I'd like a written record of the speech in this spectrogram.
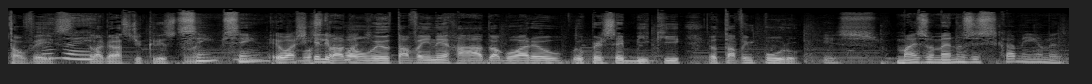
talvez, Talvez. pela graça de Cristo, né? sim, sim, eu acho que ele Mostrar, pode não, eu tava indo errado, agora eu, eu percebi que eu tava impuro. Isso, mais ou menos esse caminho mesmo.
